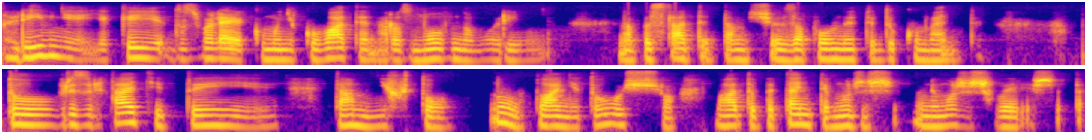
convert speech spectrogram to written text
рівні, який дозволяє комунікувати на розмовному рівні, написати там щось, заповнити документи, то в результаті ти там ніхто. Ну, в плані того, що багато питань ти можеш, не можеш вирішити.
